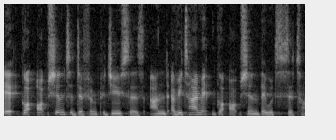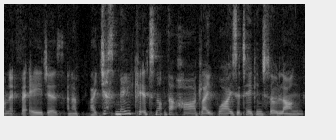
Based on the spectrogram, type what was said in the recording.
it got optioned to different producers. And every time it got optioned, they would sit on it for ages. And I'd be like, just make it. It's not that hard. Like, why is it taking so long?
